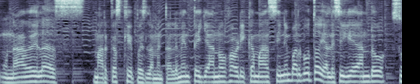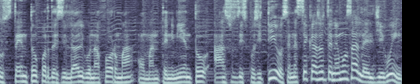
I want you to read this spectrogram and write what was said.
una de las marcas que pues lamentablemente ya no fabrica más, sin embargo todavía le sigue dando sustento por decirlo de alguna forma o mantenimiento a sus dispositivos. En este caso tenemos al LG Wing,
